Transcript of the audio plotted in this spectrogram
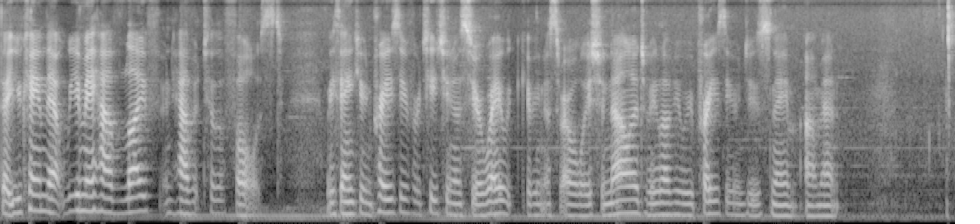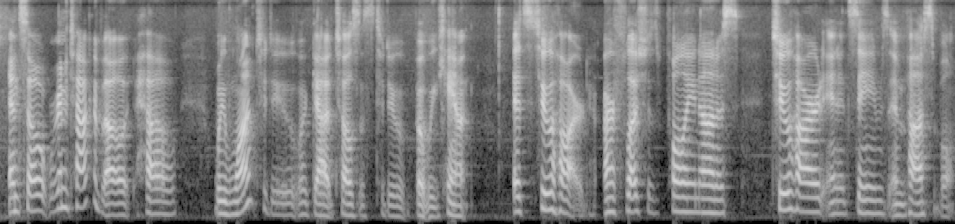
That you came that we may have life and have it to the fullest. We thank you and praise you for teaching us your way, giving us revelation knowledge. We love you. We praise you in Jesus' name. Amen. And so we're going to talk about how we want to do what God tells us to do, but we can't it's too hard. Our flesh is pulling on us too hard and it seems impossible.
